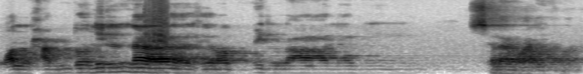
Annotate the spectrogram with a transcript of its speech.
والحمد لله رب العالمين السلام عليكم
